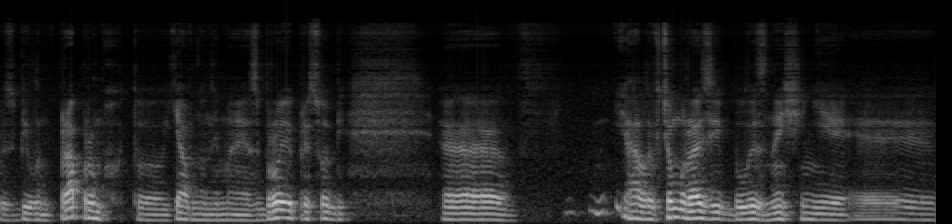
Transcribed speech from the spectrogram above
з білим прапором, хто явно не має зброї при собі. Е, але в цьому разі були знищені е,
